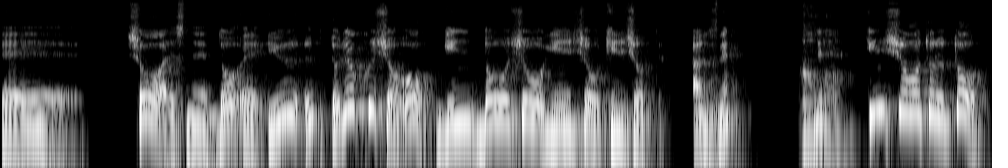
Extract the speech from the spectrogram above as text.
えー、賞はですね、どえー有努力賞を銀、銅賞、銀賞、金賞ってあるんですね。あで金賞を取ると、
